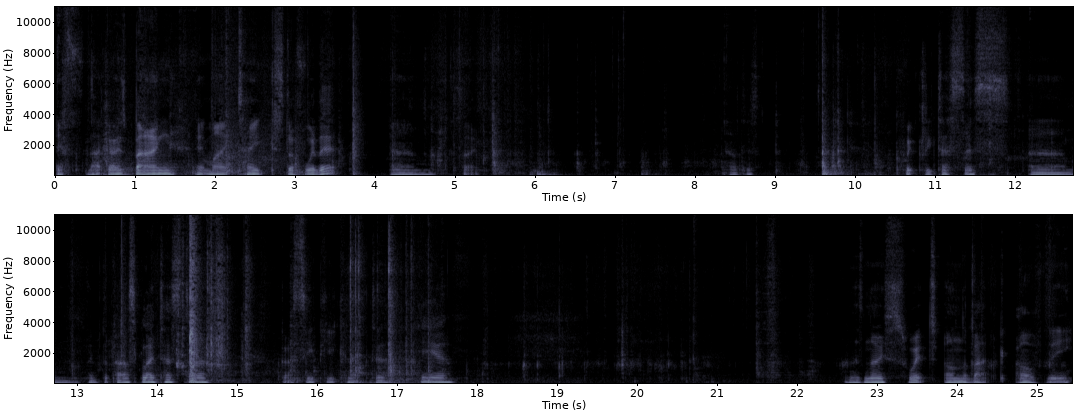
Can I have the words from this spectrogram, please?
if that goes bang, it might take stuff with it. Um, so, I'll just quickly test this um, with the power supply tester. Got a CPU connector here. And there's no switch on the back of the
